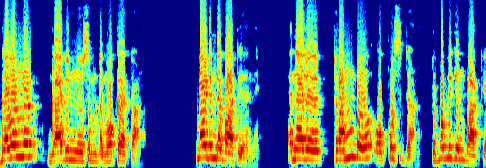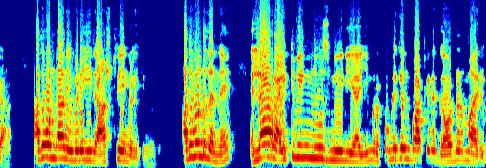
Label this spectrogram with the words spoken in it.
ഗവർണർ ഗാവിൻ ന്യൂസം ഡെമോക്രാറ്റ് ആണ് ബൈഡന്റെ പാർട്ടി തന്നെ. എന്നാൽ ട്രംപ് ഓപ്പോസിറ്റ് ആണ് റിപ്പബ്ലിക്കൻ പാർട്ടിയാണ്. അതുകൊണ്ടാണ് ഇവിടെ ഈ രാഷ്ട്രീയം കളിക്കുന്നത്. അതുകൊണ്ട് തന്നെ എല്ലാ റൈറ്റ് വിങ് ന്യൂസ് മീഡിയയും റിപ്പബ്ലിക്കൻ പാർട്ടിയുടെ ഗവർണർമാരും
